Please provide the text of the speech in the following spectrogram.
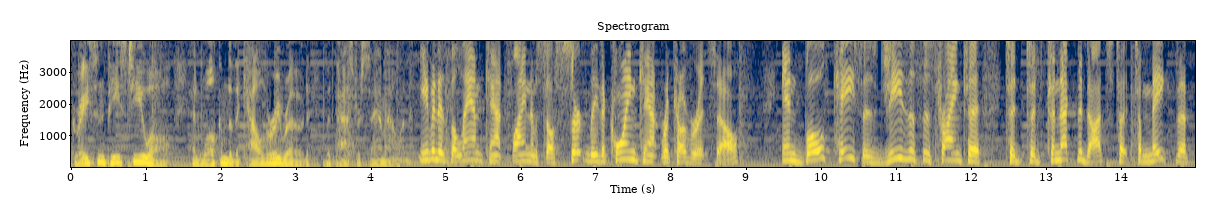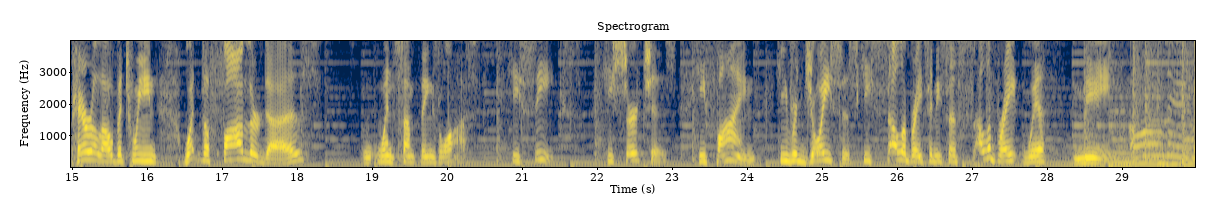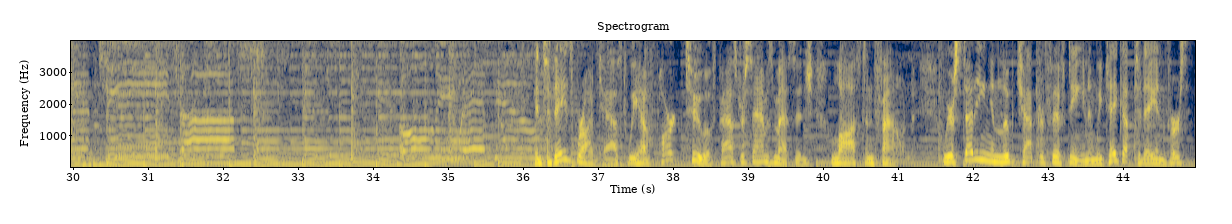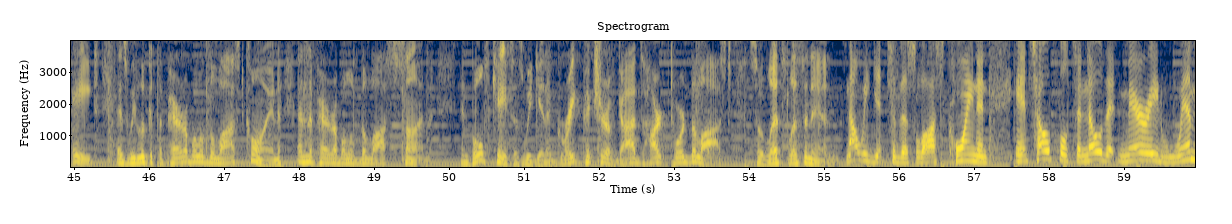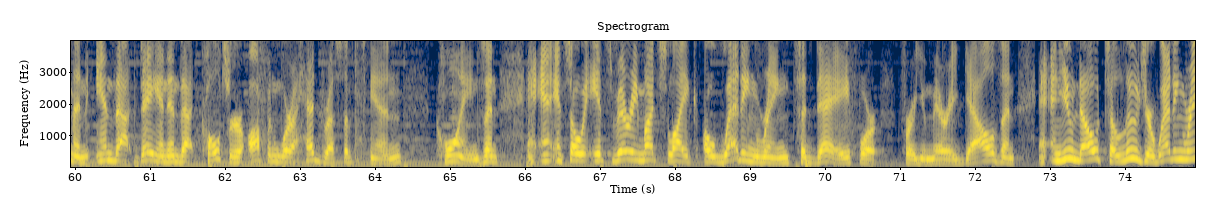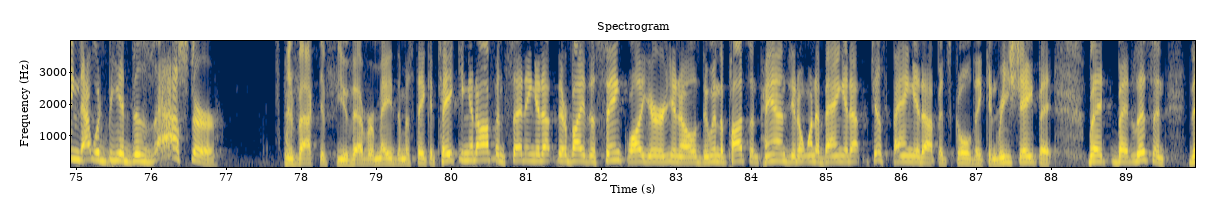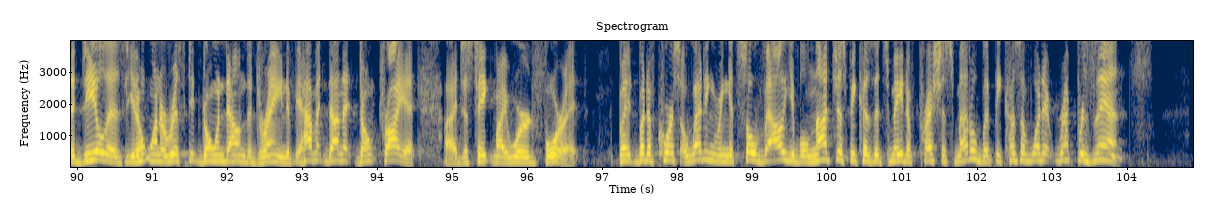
Grace and peace to you all, and welcome to the Calvary Road with Pastor Sam Allen. Even as the lamb can't find himself, certainly the coin can't recover itself. In both cases, Jesus is trying to, to, to connect the dots, to, to make the parallel between what the Father does when something's lost. He seeks, he searches, he finds, he rejoices, he celebrates, and he says, Celebrate with me. Oh, In today's broadcast, we have part two of Pastor Sam's message, Lost and Found. We are studying in Luke chapter 15, and we take up today in verse 8 as we look at the parable of the lost coin and the parable of the lost son. In both cases, we get a great picture of God's heart toward the lost, so let's listen in. Now we get to this lost coin, and it's helpful to know that married women in that day and in that culture often wore a headdress of 10 coins. And, and, and so it's very much like a wedding ring today for, for you married gals. And, and you know, to lose your wedding ring, that would be a disaster. In fact, if you've ever made the mistake of taking it off and setting it up there by the sink while you're, you know, doing the pots and pans, you don't want to bang it up, just bang it up. It's gold. They can reshape it. But but listen, the deal is you don't want to risk it going down the drain. If you haven't done it, don't try it. Uh, just take my word for it. But, but of course, a wedding ring, it's so valuable, not just because it's made of precious metal, but because of what it represents.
